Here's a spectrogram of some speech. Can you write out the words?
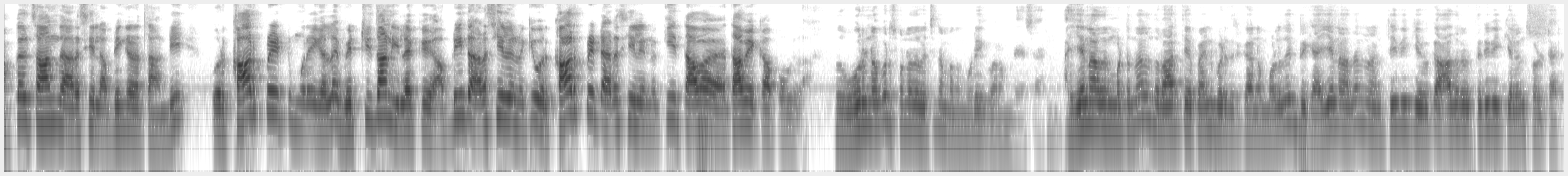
மக்கள் சார்ந்த அரசியல் அப்படிங்கிறத தாண்டி ஒரு கார்ப்பரேட் முறைகள்ல வெற்றி தான் இலக்கு அப்படின்ற அரசியலை நோக்கி ஒரு கார்ப்பரேட் அரசியலை நோக்கி தாவ தாவேக்கா போகுதா? ஒரு நபர் சொன்னதை வச்சு நம்ம அந்த முடிவுக்கு வர முடியாது சார். ஐயநாதன் மட்டும்தான் இந்த வார்த்தையை பயன்படுத்தியிருக்காருன்னும் பொழுது இன்றைக்கு ஐயநாதன் நான் டிவிகேவுக்கு ஆதரவு தெரிவிக்கலைன்னு சொல்லிட்டாரு.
